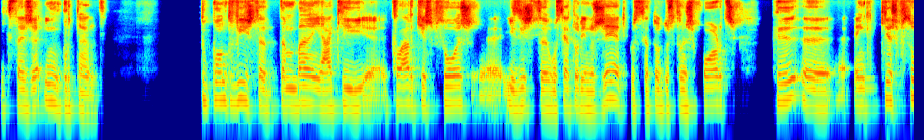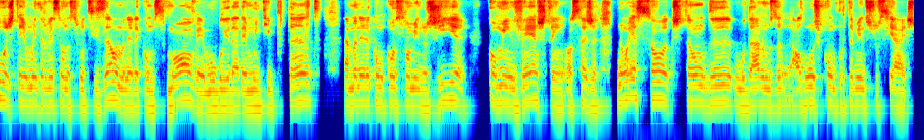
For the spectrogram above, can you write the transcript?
e que seja importante. Do ponto de vista também, há aqui, eh, claro que as pessoas, existe o setor energético, o setor dos transportes, que, uh, em que as pessoas têm uma intervenção na sua decisão, a maneira como se movem, a mobilidade é muito importante, a maneira como consomem energia, como investem, ou seja, não é só a questão de mudarmos alguns comportamentos sociais.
